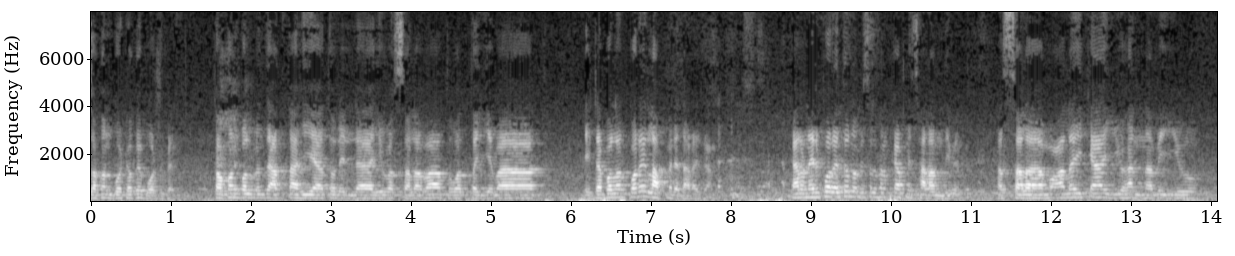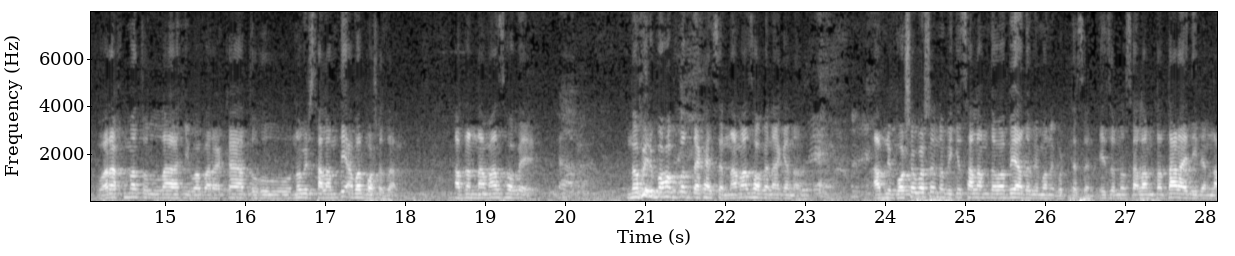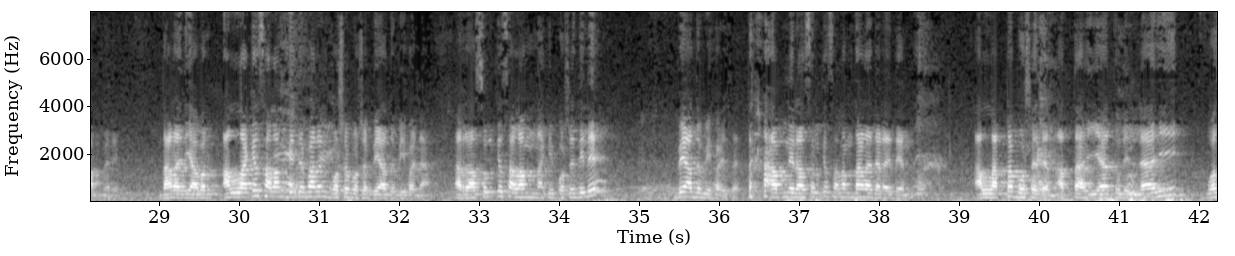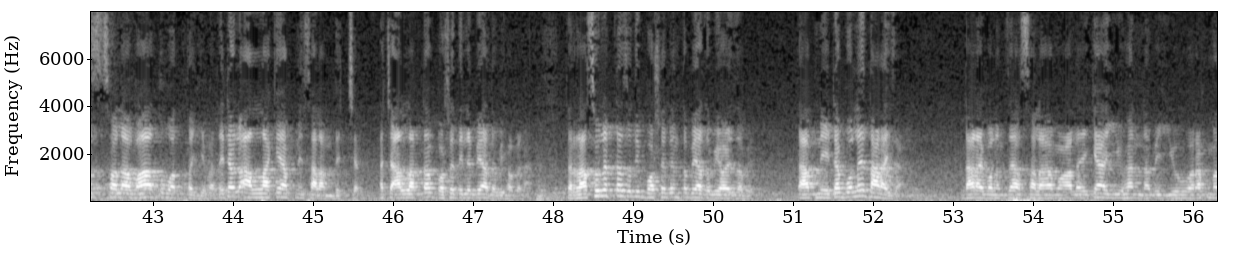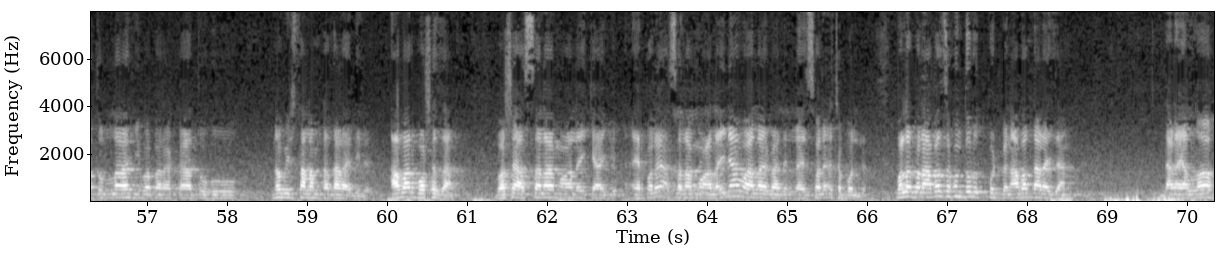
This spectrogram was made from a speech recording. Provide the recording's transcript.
যখন বৈঠকে বসবেন, তখন বলবেন যে আত্মাহিয়াত এটা বলার পরে লাভ মেরে দাঁড়ায় যান। কারণ এরপরে তো নবিসামকে আপনি সালাম দিবেন। আসসালাম আলাইকা ইউহান নবীর সালাম দিয়ে আবার বসে যান। আপনার নামাজ হবে? নবীর মহব্বত দেখাইছেন, নামাজ হবে না কেন? আপনি বসে বসে নবীকে সালাম দেওয়া বেয়াদবি মনে করতেছেন। এই জন্য সালামটা দাঁড়াই দিলেন লাভ মেরে। দাঁড়াই দিয়ে আবার আল্লাহকে সালাম দিতে পারেন, বসে বসে বেয়াদবি হয় না। আর রাসুলকে সালাম নাকি বসে দিলে বেয়াদবি হয়ে যায়। আপনি রাসুলকে সালাম দাঁড়ায় দাঁড়ায় দেন, আল্লাহটা বসে দেন। আত্মাহিয়াতুলিল্লাহি এটা হলো আল্লাহকে আপনি সালাম দিচ্ছেন। আচ্ছা আল্লাহটা বসে দিলে বেয়াদবি হবে না। রাসুলেরটা যদি বসে দেন তো বেয়াদবি হয়ে যাবে। তা আপনি এটা বলে দাঁড়াই যান। দাঁড়ায় বলেন যে, আসসালাম আলাইকা ইউহান নবী রহমতুল্লাহ নবীর সালামটা দাঁড়ায় দিলেন। আবার বসে যান। বসে আসসালাম এরপরে আসসালাম আলাইনা ও আল্লাহ আচ্ছা বললেন। বলার পরে আবার যখন দরুদ পড়বেন, আবার দাঁড়ায় যান। আল্লাহ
